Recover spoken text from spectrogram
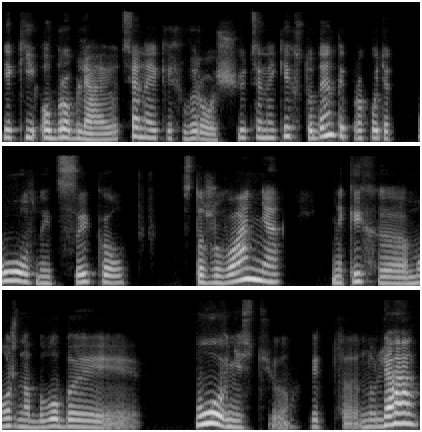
які обробляються, на яких вирощуються, на яких студенти проходять повний цикл стажування, яких е, можна було би повністю від нуля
